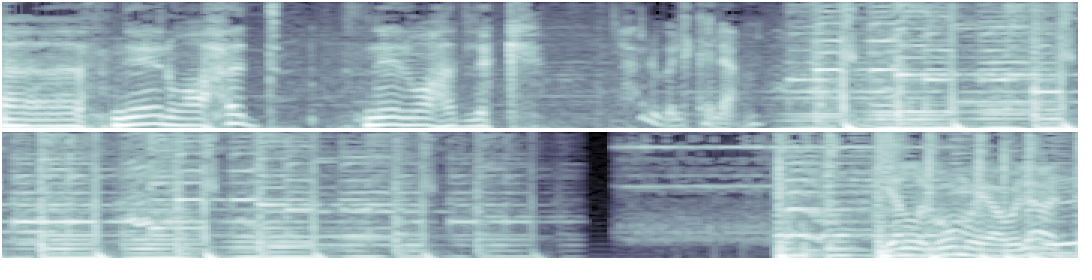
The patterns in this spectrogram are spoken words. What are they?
آه، اثنين واحد اثنين واحد لك. حلو الكلام. يلا قوموا يا ولاد.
